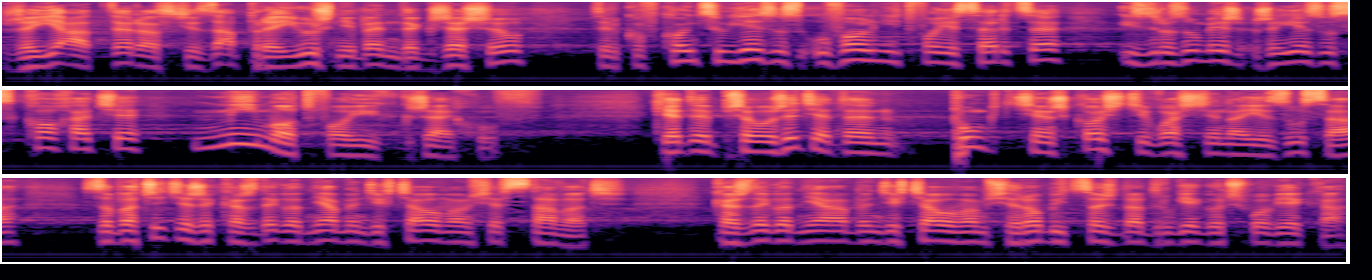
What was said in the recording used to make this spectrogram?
że ja teraz się zaprę i już nie będę grzeszył, tylko w końcu Jezus uwolni Twoje serce i zrozumiesz, że Jezus kocha Cię mimo Twoich grzechów. Kiedy przełożycie ten punkt ciężkości właśnie na Jezusa, zobaczycie, że każdego dnia będzie chciało Wam się wstawać. Każdego dnia będzie chciało Wam się robić coś dla drugiego człowieka.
